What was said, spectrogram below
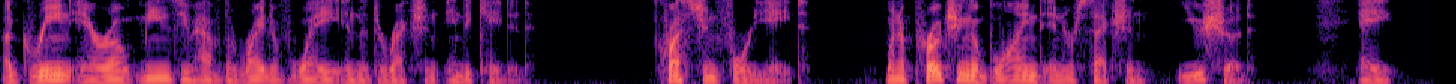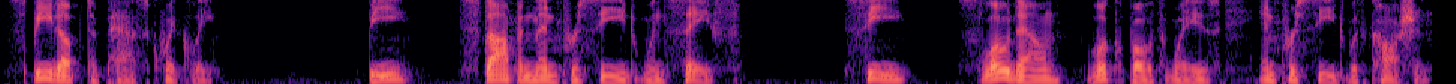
A green arrow means you have the right of way in the direction indicated. Question 48. When approaching a blind intersection, you should A. Speed up to pass quickly. B. Stop and then proceed when safe. C. Slow down, look both ways, and proceed with caution.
